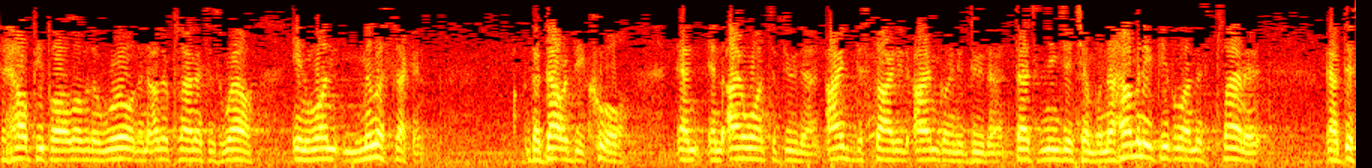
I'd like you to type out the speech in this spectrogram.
to help people all over the world and other planets as well in one millisecond, that that would be cool. And, and I want to do that. I decided I'm going to do that. That's Nyingje Chenpo. Now, how many people on this planet at this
